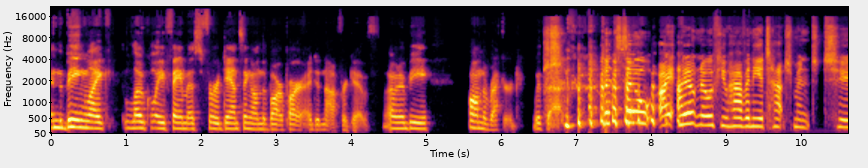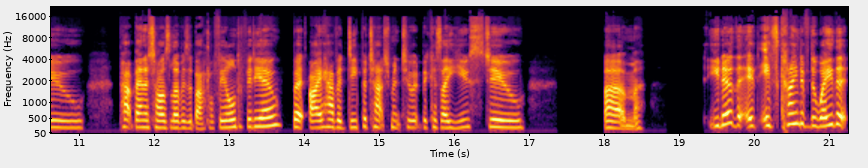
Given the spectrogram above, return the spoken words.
and the being like locally famous for dancing on the bar part, I did not forgive. I want to be on the record with that. But so I I don't know if you have any attachment to Pat Benatar's "Love Is a Battlefield" video, but I have a deep attachment to it because I used to. Um, you know that it, it's kind of the way that,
